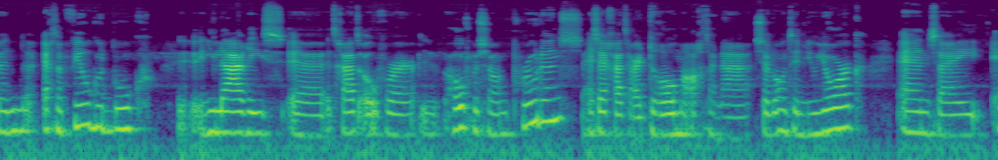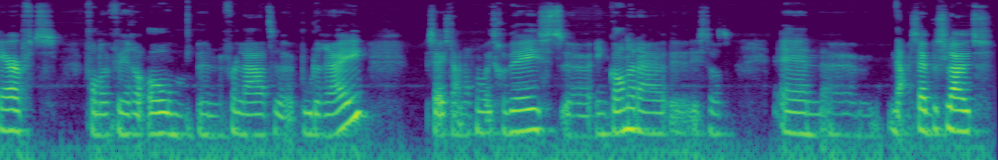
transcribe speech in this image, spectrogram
een, echt een feel-good boek. Eh, hilarisch. Het gaat over de hoofdpersoon Prudence. En zij gaat haar dromen achterna. Zij woont in New York. En zij erft van een verre oom een verlaten boerderij. Zij is daar nog nooit geweest. Uh, in Canada is dat. En ehm, nou, zij besluit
